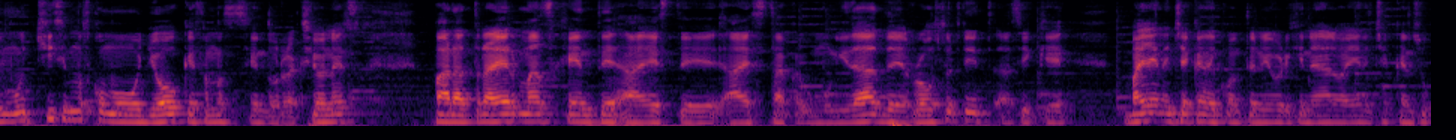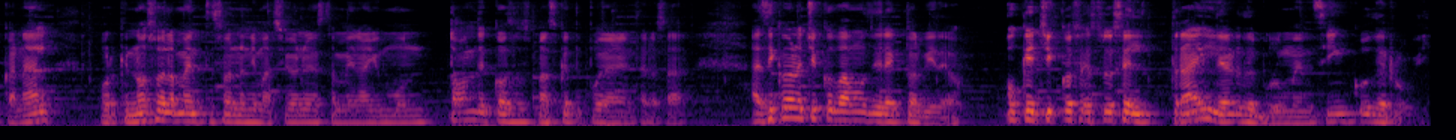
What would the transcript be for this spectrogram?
muchísimos como yo que estamos haciendo reacciones para atraer más gente a, este, a esta comunidad de Roasted Así que vayan y chequen el contenido original, vayan y chequen su canal, porque no solamente son animaciones, también hay un montón de cosas más que te puedan interesar. Así que bueno chicos, vamos directo al video. Ok chicos, esto es el tráiler del volumen 5 de Ruby.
